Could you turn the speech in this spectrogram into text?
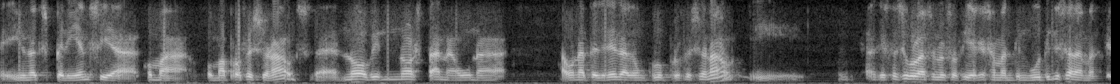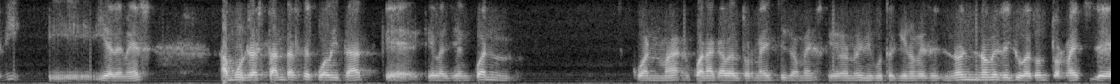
i una experiència com a, com a professionals, eh, no, no estan a una, a una pedrera d'un club professional i aquesta ha sigut la filosofia que s'ha mantingut i que s'ha de mantenir i, a més amb uns estàndards de qualitat que, que la gent quan, quan, quan acaba el torneig diga, més que jo no he vingut aquí només, no, només he jugat un torneig de,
